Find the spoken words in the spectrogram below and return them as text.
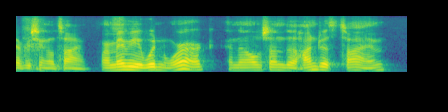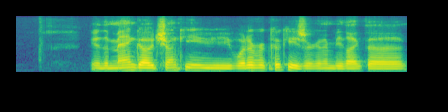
every single time, or maybe it wouldn't work, and then all of a sudden the hundredth time, you know, the mango chunky whatever cookies are going to be like the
